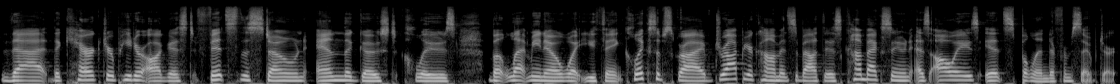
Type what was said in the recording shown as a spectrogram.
that the character Peter August fits the stone and the ghost clues. But let me know what you think. Click subscribe, drop your comments about this. Come back soon. As always, it's Belynda from Soap Dirt.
